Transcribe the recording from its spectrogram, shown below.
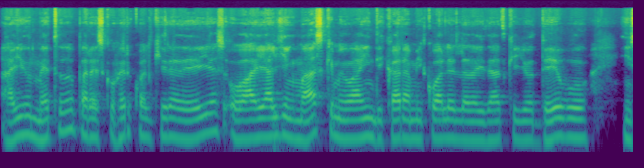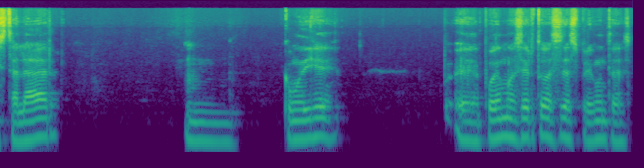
¿hay un método para escoger cualquiera de ellas? ¿O hay alguien más que me va a indicar a mí cuál es la deidad que yo debo instalar? Mm, como dije, eh, podemos hacer todas esas preguntas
